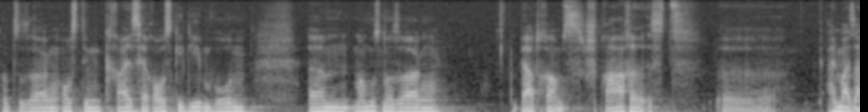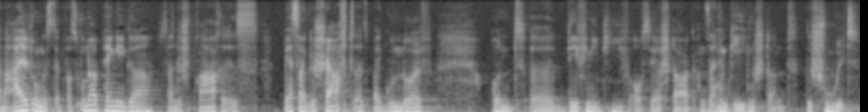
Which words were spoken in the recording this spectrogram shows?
sozusagen aus dem Kreis herausgegeben wurden. Ähm, man muss nur sagen, Bertrams Sprache ist, äh, einmal seine Haltung ist etwas unabhängiger, seine Sprache ist besser geschärft als bei Gundolf und äh, definitiv auch sehr stark an seinem Gegenstand geschult.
